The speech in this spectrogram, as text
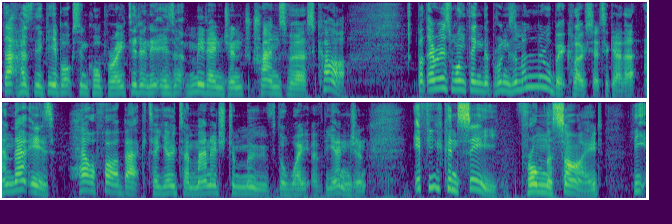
that has the gearbox incorporated and it is a mid engine transverse car. But there is one thing that brings them a little bit closer together, and that is how far back Toyota managed to move the weight of the engine. If you can see from the side, the,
